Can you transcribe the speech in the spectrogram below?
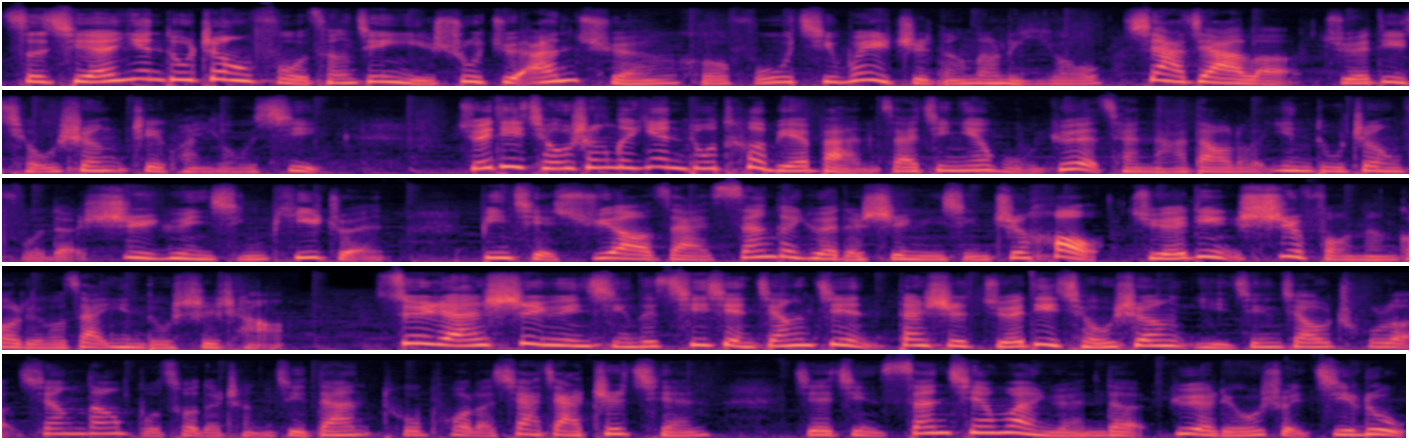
此前，印度政府曾经以数据安全和服务器位置等等理由下架了《绝地求生》这款游戏。《绝地求生》的印度特别版在今年五月才拿到了印度政府的试运行批准，并且需要在三个月的试运行之后决定是否能够留在印度市场。虽然试运行的期限将近，但是《绝地求生》已经交出了相当不错的成绩单，突破了下架之前接近三千万元的月流水记录。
